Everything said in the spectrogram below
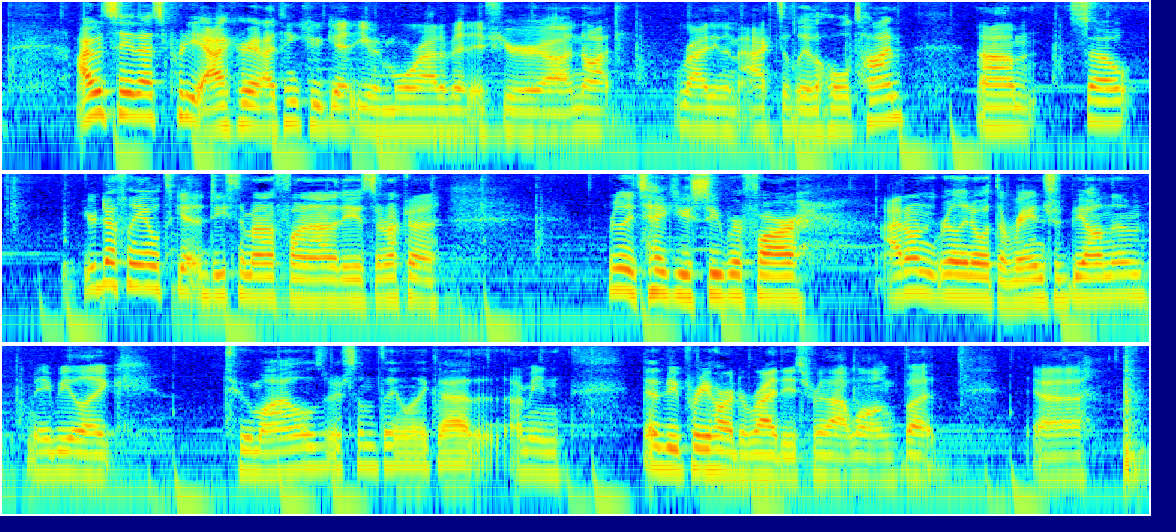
I would say that's pretty accurate. I think you get even more out of it if you're uh, not riding them actively the whole time. Um, so you're definitely able to get a decent amount of fun out of these. They're not going to really take you super far. I don't really know what the range would be on them. Maybe like two miles or something like that. I mean, it'd be pretty hard to ride these for that long, but uh,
